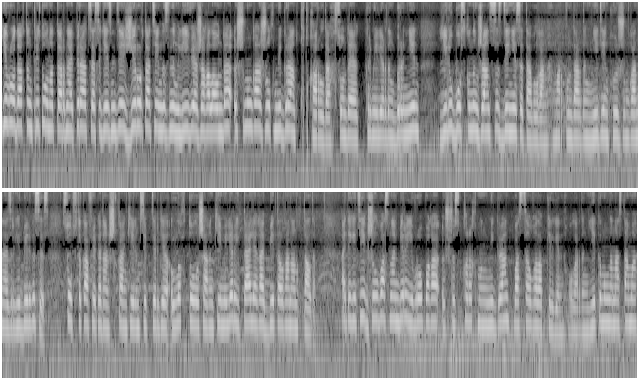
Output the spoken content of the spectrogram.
Евродақтың тритон аттарына операциясы кезінде жер орта теңізінің Ливия жағалауында 3000-ға жоқ мигрант құтқарылды. Сонда кірмелердің бірінен елу босқынның жансыз денесі табылған. Марқұмдардың неден көз жұмғаны әзірге белгісіз. Солтүстік Африкадан шыққан келімсектерге лық толы шағын кемелер Италияға бет алған анықталды. Айта кетейік, жыл басынан бері Европаға 340 мың мигрант бас сауғалап келген. Олардың 2 мыңнан астамы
